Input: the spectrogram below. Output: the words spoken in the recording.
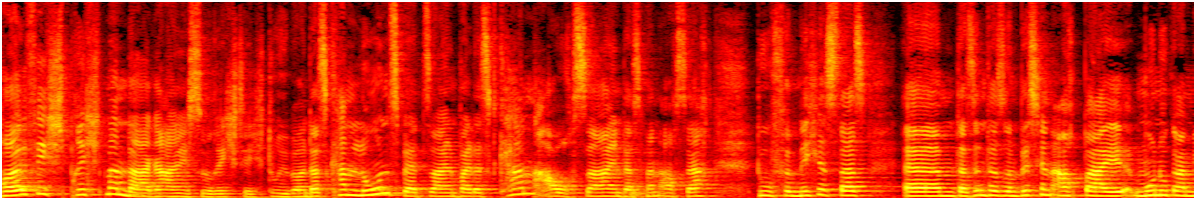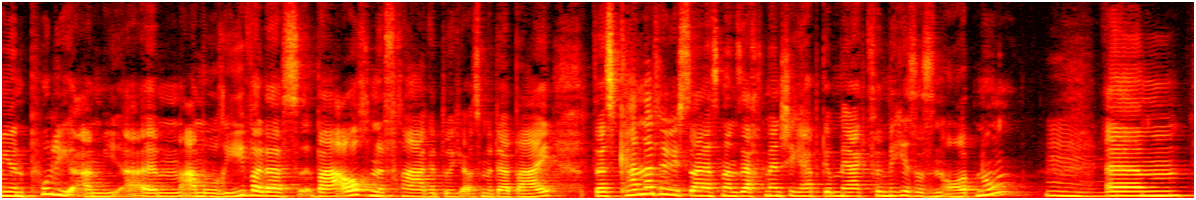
häufig spricht man da gar nicht so richtig drüber. Und das kann lohnenswert sein, weil das kann auch sein, dass man auch sagt, du, für mich ist das, ähm, da sind wir so ein bisschen auch bei Monogamie und Polyamorie, ähm, weil das war auch eine Frage durchaus mit dabei. Das kann natürlich sein, dass man sagt, Mensch, ich habe gemerkt, für mich ist das in Ordnung. Mhm. Ähm,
